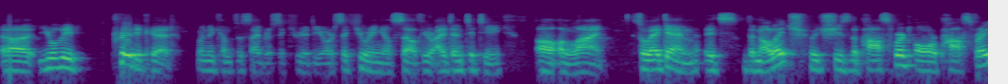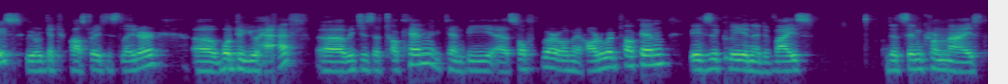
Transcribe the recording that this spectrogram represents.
uh, you'll be pretty good when it comes to cybersecurity or securing yourself, your identity uh, online. So again, it's the knowledge, which is the password or passphrase. We will get to passphrases later. Uh, what do you have, uh, which is a token. It can be a software or a hardware token, basically in a device that's synchronized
